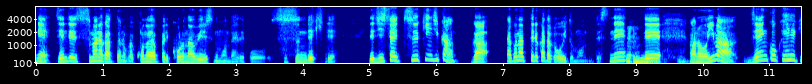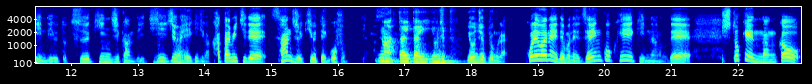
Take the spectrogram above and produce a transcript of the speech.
ね、全然進まなかったのが、このやっぱりコロナウイルスの問題でこう進んできて、で、実際通勤時間がなくなってる方が多いと思うんですね。うんうんで、あの、今、全国平均で言うと通勤時間で1日の平均時間、片道で39.5分まあ大体40分40分ぐらい。これはね、でもね、全国平均なので、首都圏なんかを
